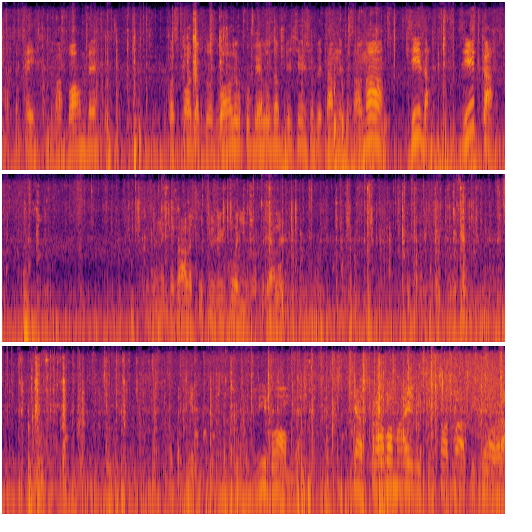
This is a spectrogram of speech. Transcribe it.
Ось такі два бомби. Господар дозволив кобилу запрячи, щоб там не писав, ну, зіда, зідка. Щоб не казали, що чужі коні запряли. Отакі дві бомби. Ця справа має 820 кг.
